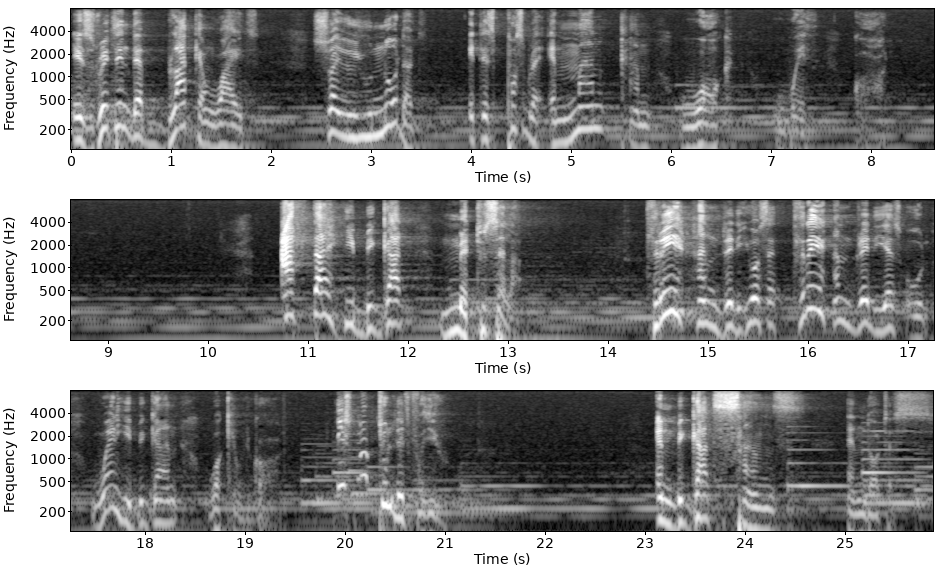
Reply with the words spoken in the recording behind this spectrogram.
It's written there black and white, so you know that it is possible that a man can walk with God. After he begat Methuselah, 300, he was 300 years old when he began working with God. It's not too late for you. And begat sons and daughters.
